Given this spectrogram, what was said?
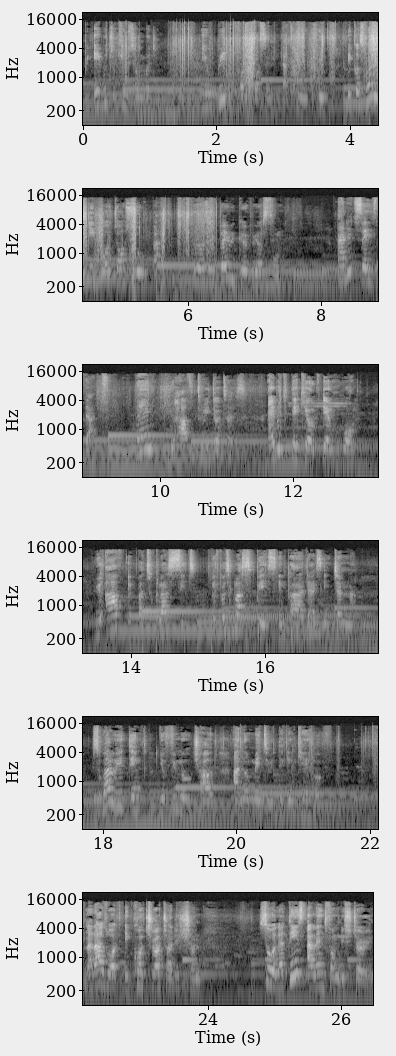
be able to kill somebody will be the first person that he will kill because what he did was just so bad. It was a very grievous thing. And it says that when you have three daughters and able to take care of them well, you have a particular seat, a particular space in paradise in Jannah. So why would you think your female child are not meant to be taken care of? Now that's what a cultural tradition. So the things I learned from this story.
